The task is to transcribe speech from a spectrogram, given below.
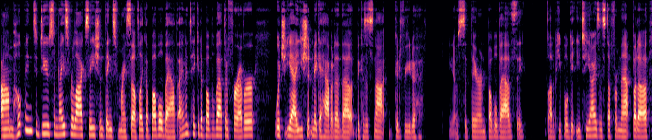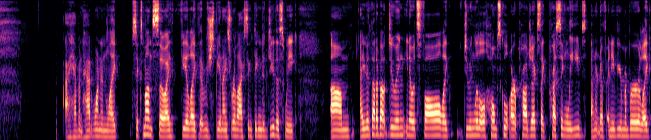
I'm hoping to do some nice relaxation things for myself, like a bubble bath. I haven't taken a bubble bath in forever, which yeah, you shouldn't make a habit of that because it's not good for you to, you know, sit there in bubble baths. They a lot of people get UTIs and stuff from that, but uh I haven't had one in like six months, so I feel like it would just be a nice relaxing thing to do this week. Um, I even thought about doing, you know, it's fall, like doing little homeschool art projects, like pressing leaves. I don't know if any of you remember, like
